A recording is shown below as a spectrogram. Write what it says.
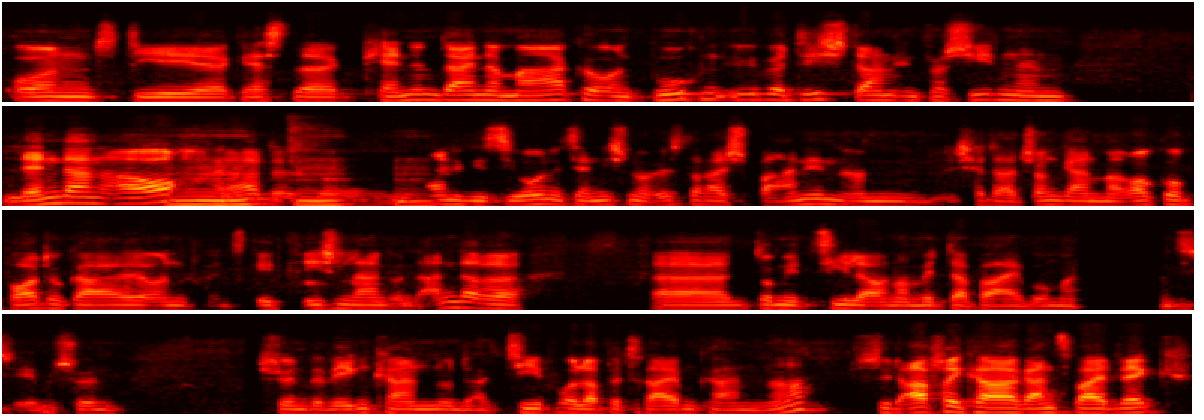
und die Gäste kennen deine Marke und buchen über dich dann in verschiedenen Ländern auch. Mhm. Ja, das, mhm. Meine Vision ist ja nicht nur Österreich, Spanien und ich hätte halt schon gern Marokko, Portugal und wenn es geht Griechenland und andere äh, Domizile auch noch mit dabei, wo man sich eben schön schön bewegen kann und Aktivurlaub betreiben kann. Ne? Südafrika ganz weit weg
